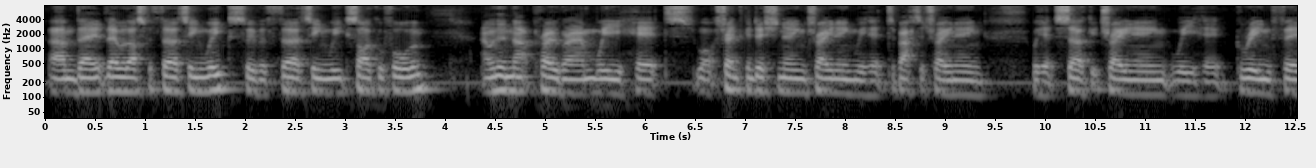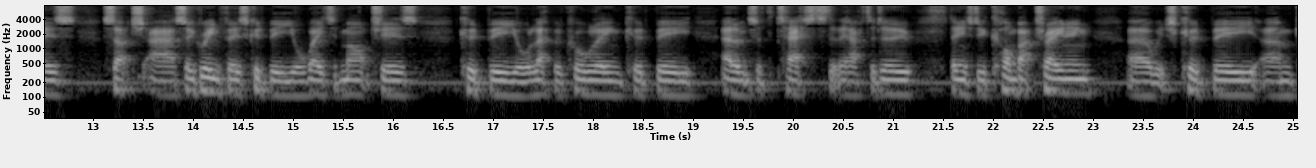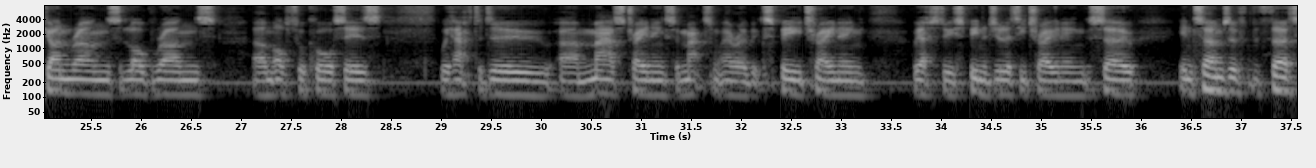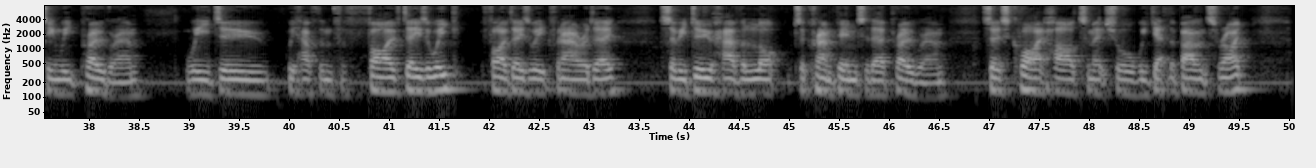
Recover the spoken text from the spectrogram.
um, they, they're with us for 13 weeks. We have a 13 week cycle for them. And within that program, we hit what strength conditioning training, we hit Tabata training, we hit circuit training, we hit green phys, such as so green phys could be your weighted marches, could be your leopard crawling, could be elements of the tests that they have to do. They need to do combat training, uh, which could be um, gun runs, log runs, um, obstacle courses. We have to do um, training, so maximum aerobic speed training. We have to do speed agility training. So, in terms of the 13 week program, we do we have them for five days a week, five days a week for an hour a day. So we do have a lot to cramp into their program. So it's quite hard to make sure we get the balance right,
